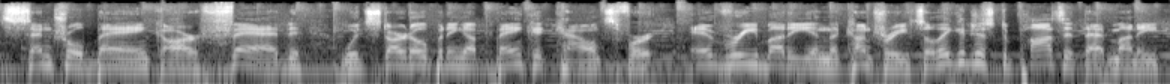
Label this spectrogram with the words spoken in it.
central bank, our Fed, would start opening up bank accounts for everybody in the country so they could just deposit that money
